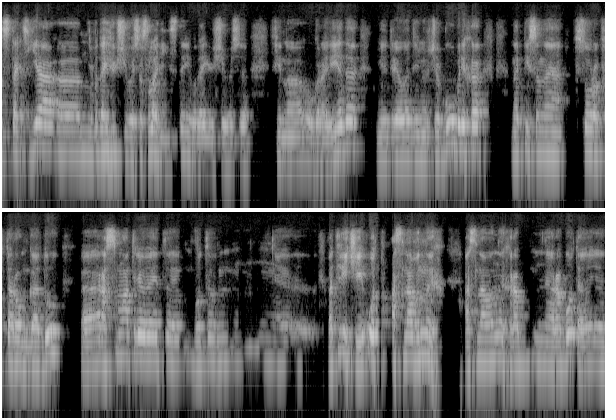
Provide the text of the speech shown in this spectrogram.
статья э, выдающегося слависта и выдающегося финно-угроведа Дмитрия Владимировича Бубриха, написанная в 1942 году, рассматривает, вот, в отличие от основных основных работ, э,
